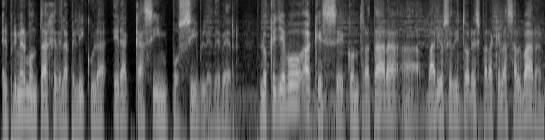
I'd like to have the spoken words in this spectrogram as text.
El primer montaje de la película era casi imposible de ver, lo que llevó a que se contratara a varios editores para que la salvaran.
